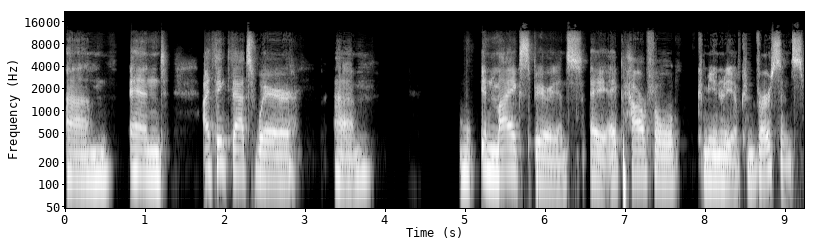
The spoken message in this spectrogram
Um, and I think that's where, um, in my experience, a, a powerful community of conversants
